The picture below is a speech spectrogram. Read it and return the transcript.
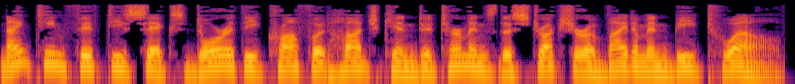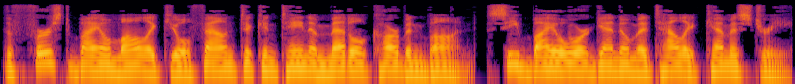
1956 Dorothy Crowfoot Hodgkin determines the structure of vitamin B12, the first biomolecule found to contain a metal-carbon bond, see bioorganometallic chemistry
